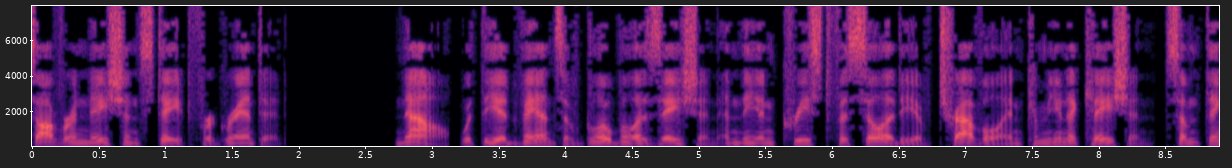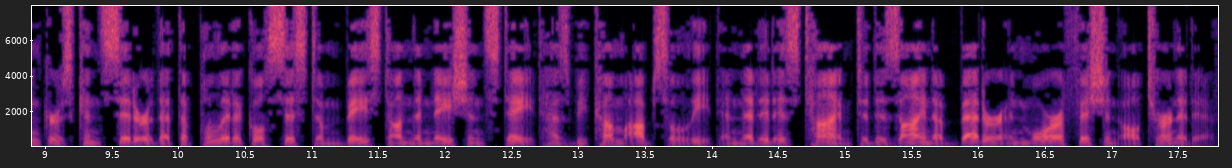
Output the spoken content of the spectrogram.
sovereign nation state for granted. Now, with the advance of globalization and the increased facility of travel and communication, some thinkers consider that the political system based on the nation-state has become obsolete and that it is time to design a better and more efficient alternative.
